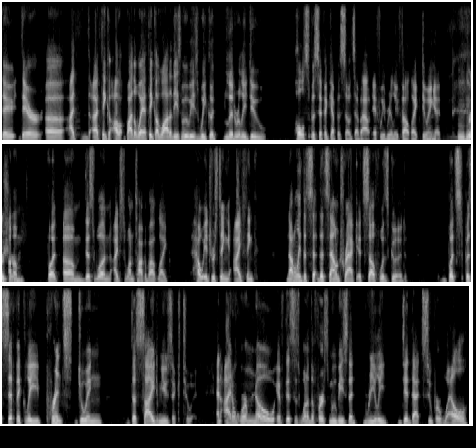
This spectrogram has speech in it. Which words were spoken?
they they're uh, I I think uh, by the way I think a lot of these movies we could literally do whole specific episodes about if we really felt like doing it. Mm-hmm. For sure. Um, but um, this one I just want to talk about like how interesting I think not only the the soundtrack itself was good, but specifically Prince doing the side music to it. And I don't know if this is one of the first movies that really did that super well.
